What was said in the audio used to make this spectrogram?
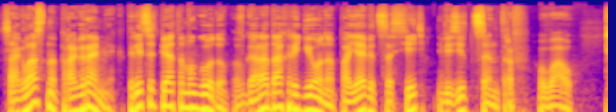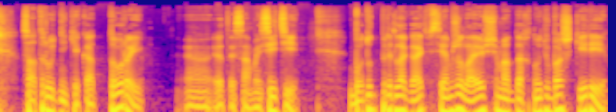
Согласно программе, к 1935 году в городах региона появится сеть визит-центров. Вау! Сотрудники которой Э, этой самой сети, будут предлагать всем желающим отдохнуть в Башкирии,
